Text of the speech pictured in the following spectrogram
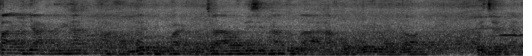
ฝากอีกอย่างหนึงฮะฝากของเล่นผมใหม่นะจ้าวันที่ 15 ตุลาครับผมด้วยแล้วก็ไปเจอกัน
